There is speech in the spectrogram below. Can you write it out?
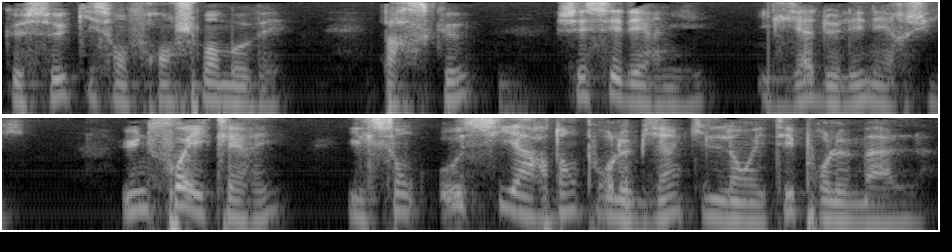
que ceux qui sont franchement mauvais, parce que, chez ces derniers, il y a de l'énergie. Une fois éclairés, ils sont aussi ardents pour le bien qu'ils l'ont été pour le mal.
